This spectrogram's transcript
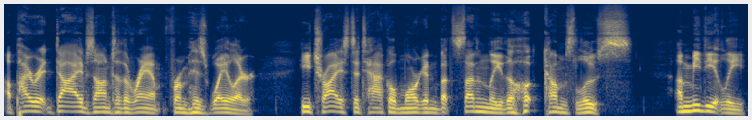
a pirate dives onto the ramp from his whaler. He tries to tackle Morgan, but suddenly the hook comes loose. Immediately,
